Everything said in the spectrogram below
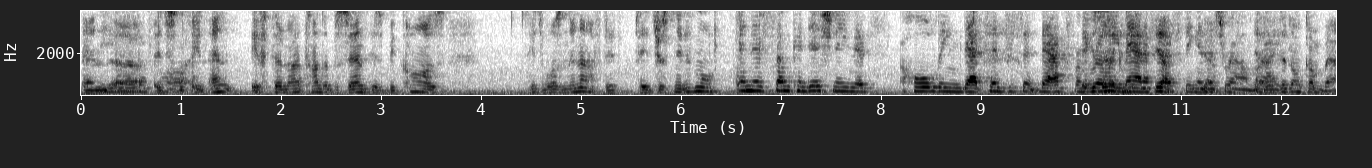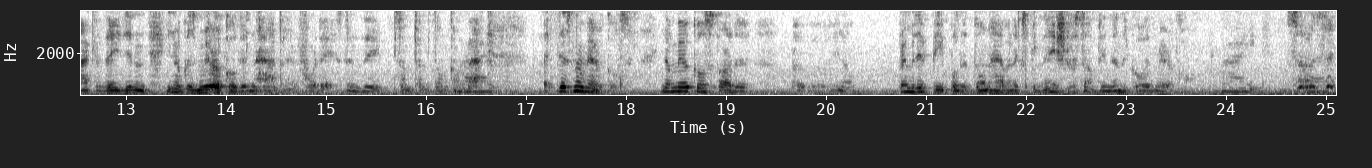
and uh, it's not, and if they're not 100 percent, is because it wasn't enough. They, they just needed more. And there's some conditioning that's holding that ten percent back from Exactly. really Yeah, manifesting in yeah, this realm, yeah, right? If they don't come back, if they didn't, you know, because miracle didn't happen in four days, then they sometimes don't come back. Right. Uh, There's no miracles. You know, miracles are the, uh, you know, primitive people that don't have an explanation for something, then they call it miracle. Right. So it's like,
